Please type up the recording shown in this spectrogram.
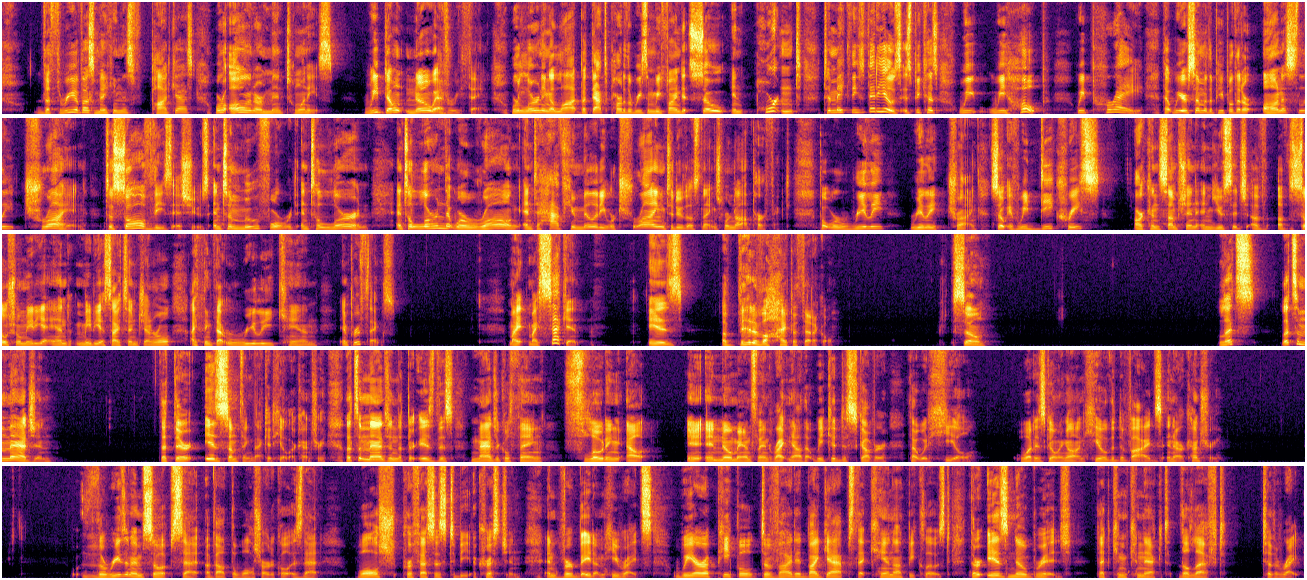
The three of us making this podcast, we're all in our mid 20s we don't know everything. We're learning a lot, but that's part of the reason we find it so important to make these videos is because we we hope, we pray that we are some of the people that are honestly trying to solve these issues and to move forward and to learn and to learn that we're wrong and to have humility. We're trying to do those things. We're not perfect, but we're really really trying. So if we decrease our consumption and usage of, of social media and media sites in general, I think that really can improve things. My, my second is a bit of a hypothetical. So let's let's imagine that there is something that could heal our country. Let's imagine that there is this magical thing floating out in, in no man's land right now that we could discover that would heal what is going on, heal the divides in our country. The reason I'm so upset about the Walsh article is that Walsh professes to be a Christian, and verbatim he writes, We are a people divided by gaps that cannot be closed. There is no bridge that can connect the left to the right.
